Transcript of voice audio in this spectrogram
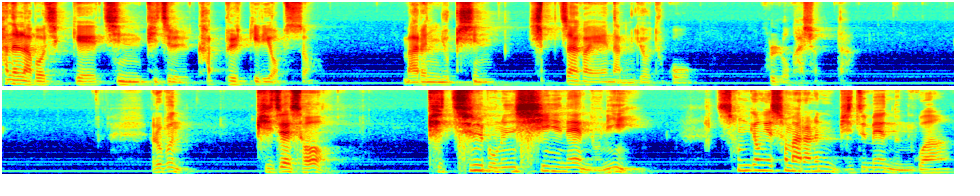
하늘 아버지께 진 빚을 갚을 길이 없어 마른 육신 십자가에 남겨두고 홀로 가셨다. 여러분, 빚에서 빛을 보는 시인의 눈이 성경에서 말하는 믿음의 눈과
